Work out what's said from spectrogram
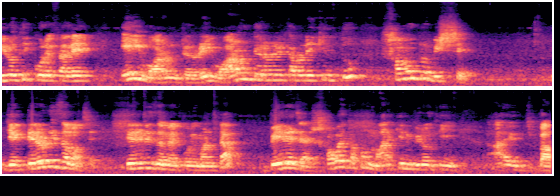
বিরোধী করে ফেলে এই ওয়ারন টেরর। এই ওয়ারন টেররের কারণে কিন্তু সমগ্র বিশ্বে যে টেরোরিজম আছে টেরোরিজমের পরিমাণটা বেড়ে যায়। সবাই তখন মার্কিন বিরোধী বা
